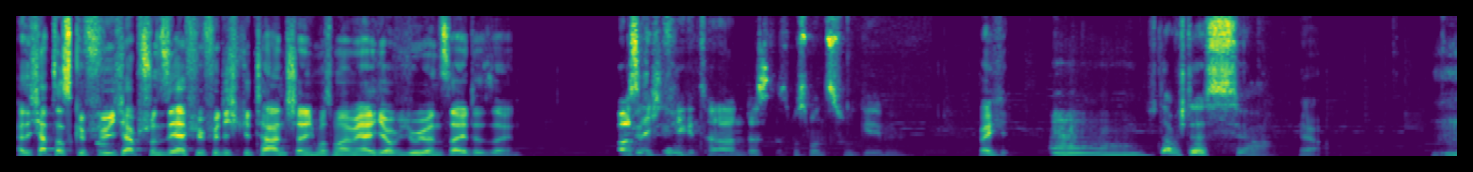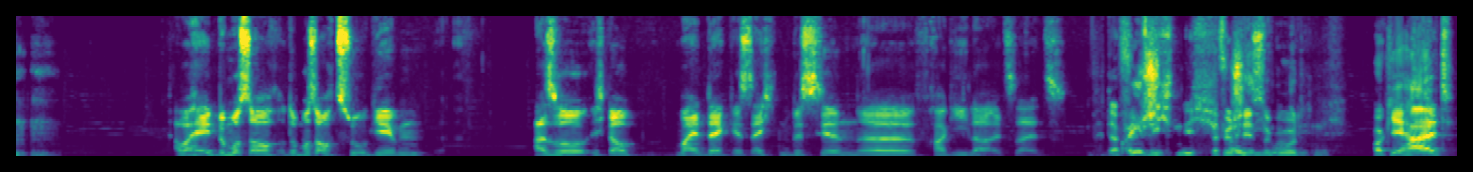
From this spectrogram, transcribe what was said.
Also ich habe das Gefühl, ich habe schon sehr viel für dich getan, Stein. Ich muss mal mehr hier auf Julians Seite sein. Du hast echt viel getan, das, das muss man zugeben. Welch? Darf ich das? Ja. Ja. Aber hey, du musst auch, du musst auch zugeben, also ich glaube, mein Deck ist echt ein bisschen äh, fragiler als seins. Dafür, Weiß ich nicht. Dafür Weiß stehst du gut. Okay, halt!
